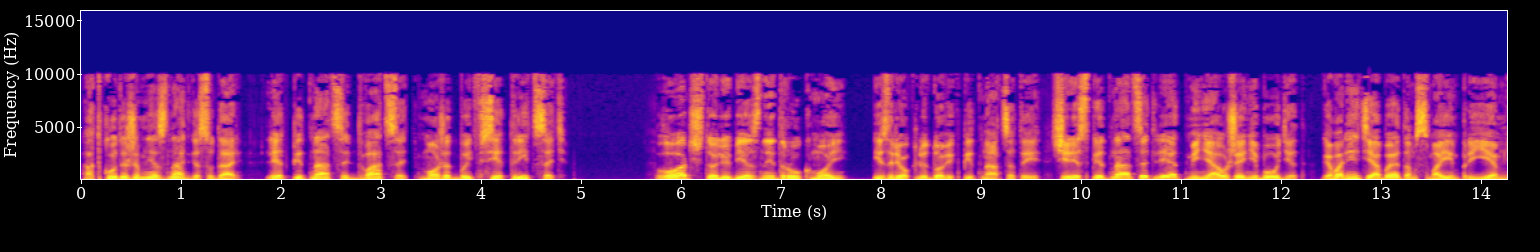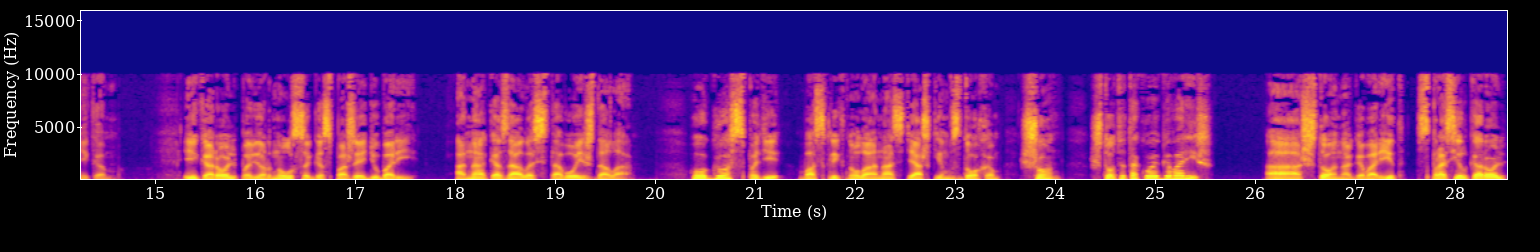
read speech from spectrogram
«Откуда же мне знать, государь? Лет пятнадцать, двадцать, может быть, все тридцать?» «Вот что, любезный друг мой», — изрек Людовик XV, — «через пятнадцать лет меня уже не будет. Говорите об этом с моим преемником». И король повернулся к госпоже Дюбари. Она, казалось, того и ждала. «О, Господи!» — воскликнула она с тяжким вздохом. «Шон, что ты такое говоришь?» «А что она говорит?» — спросил король.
